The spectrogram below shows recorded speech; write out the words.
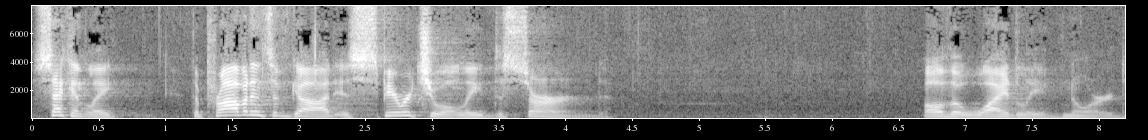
Secondly, the providence of God is spiritually discerned, although widely ignored.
